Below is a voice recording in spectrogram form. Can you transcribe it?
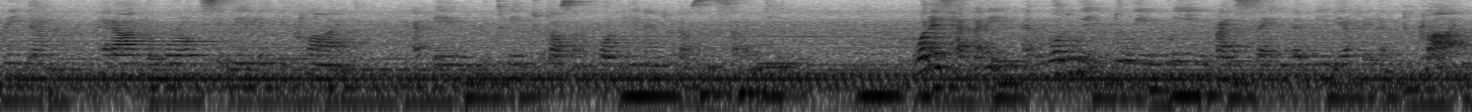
freedom around the world severely declined in between 2014 and 2017. What is happening and what do we, do we mean by saying that media freedom declined?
